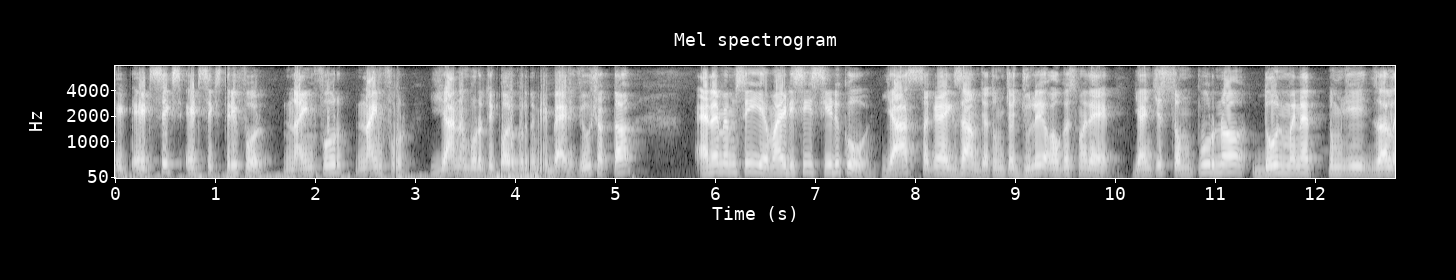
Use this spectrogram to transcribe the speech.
eight six eight six three four nine four nine four या नंबरवरती कॉल करून तुम्ही बॅच घेऊ शकता. N M M C M I D C CIDCO या सगळ्या एक्झाम ज्या तुमच्या जुलै ऑगस्टमध्ये आहे यांची संपूर्ण दोन महिन्यात तुमची जर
